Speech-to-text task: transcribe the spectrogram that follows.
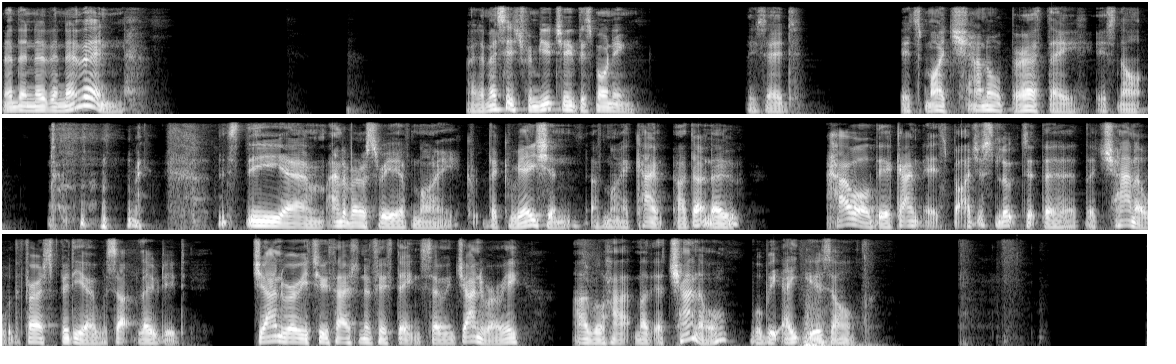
And then, and. I had a message from YouTube this morning. They said, It's my channel birthday. It's not. it's the um, anniversary of my the creation of my account. I don't know how old the account is, but I just looked at the, the channel. The first video was uploaded January 2015. So in January, I will have my channel will be eight years old.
